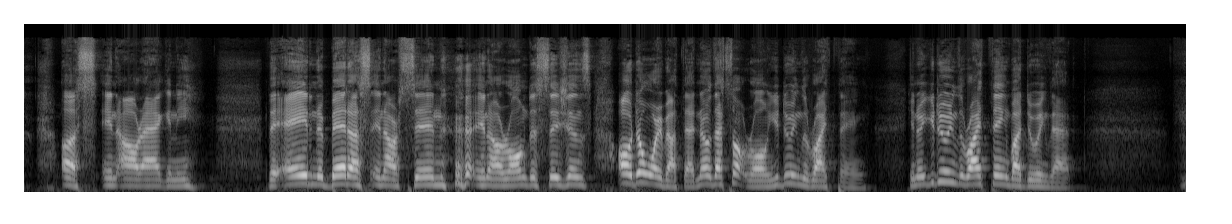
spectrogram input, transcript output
us in our agony. They aid and abet us in our sin, in our wrong decisions. Oh, don't worry about that. No, that's not wrong. You're doing the right thing. You know, you're doing the right thing by doing that.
